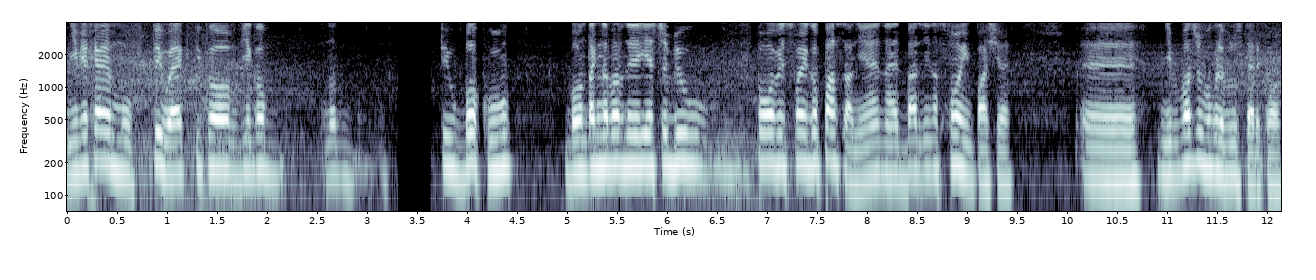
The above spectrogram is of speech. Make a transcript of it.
nie wjechałem mu w tyłek, tylko w jego no, tył boku, bo on tak naprawdę jeszcze był w połowie swojego pasa, nie? Nawet bardziej na swoim pasie. Yy, nie popatrzył w ogóle w lusterko.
